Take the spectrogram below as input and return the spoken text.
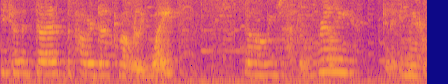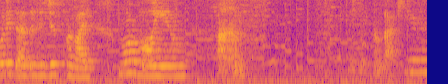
because it does, the powder does come out really white. So you just have to really get it in there. What it does is it just provides more volume. Um, put some back here.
